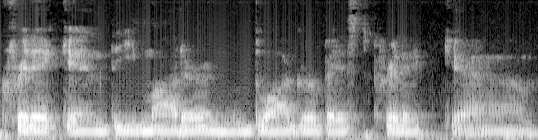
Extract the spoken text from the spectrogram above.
critic and the modern blogger based critic. Um,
